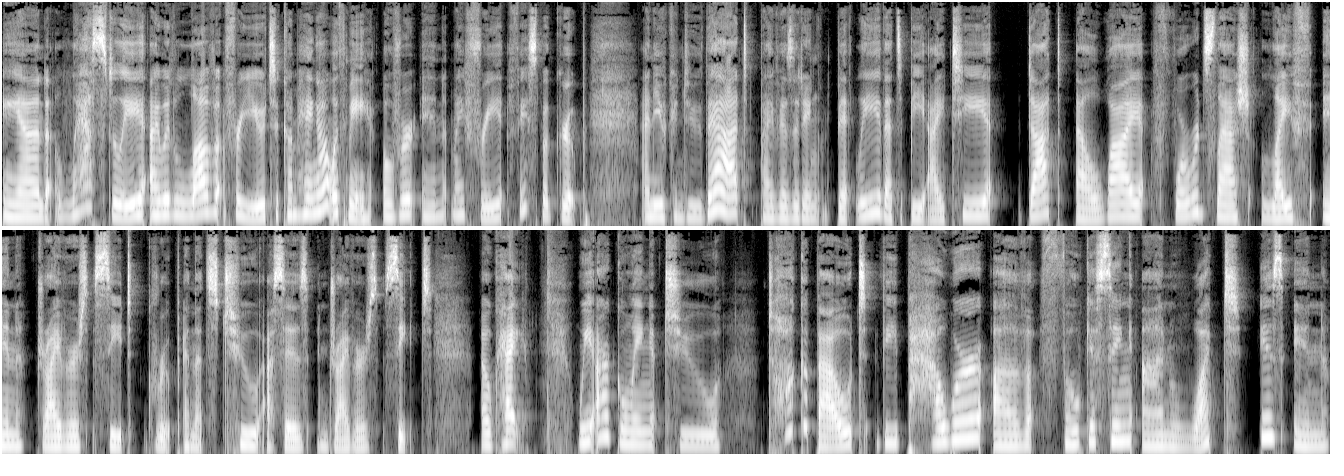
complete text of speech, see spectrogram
And lastly, I would love for you to come hang out with me over in my free Facebook group. And you can do that by visiting bit.ly, that's B-I-T dot ly forward slash life in driver's seat group. And that's two S's in driver's seat. Okay, we are going to talk about the power of focusing on what is in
